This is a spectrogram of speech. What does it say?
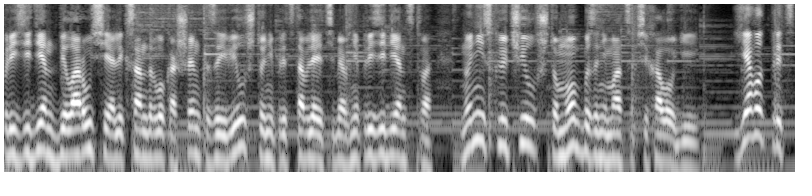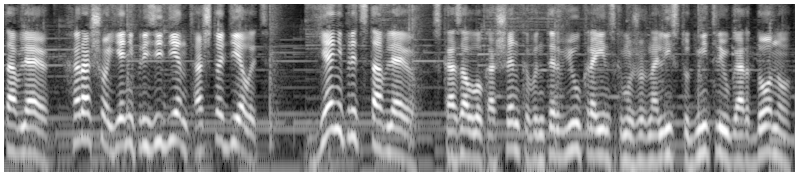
Президент Беларуси Александр Лукашенко заявил, что не представляет себя вне президентства, но не исключил, что мог бы заниматься психологией. Я вот представляю, хорошо, я не президент, а что делать? Я не представляю, сказал Лукашенко в интервью украинскому журналисту Дмитрию Гордону,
